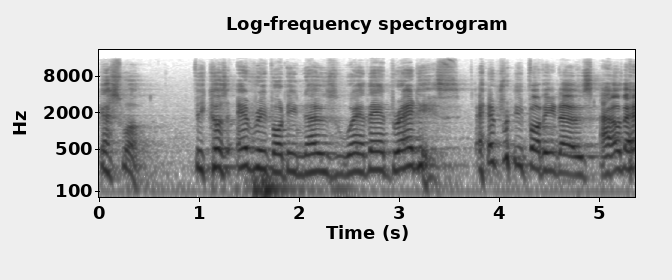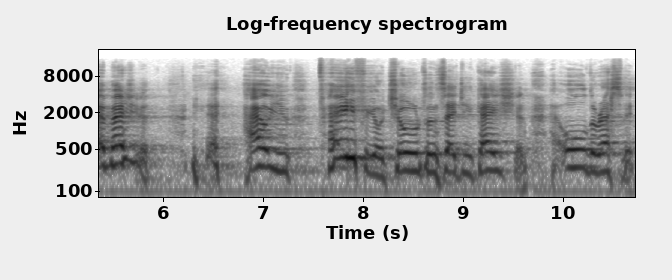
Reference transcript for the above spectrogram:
Guess what? Because everybody knows where their bread is. Everybody knows how they're measured. how you pay for your children's education, all the rest of it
